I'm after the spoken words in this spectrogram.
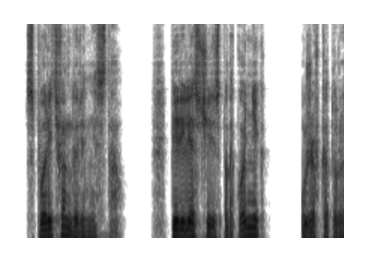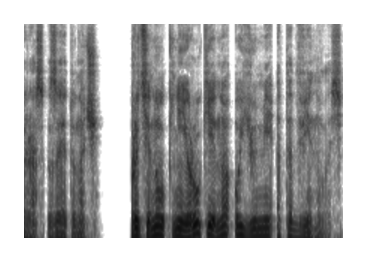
Спорить Фандорин не стал. Перелез через подоконник, уже в который раз за эту ночь. Протянул к ней руки, но Уюми отодвинулась.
